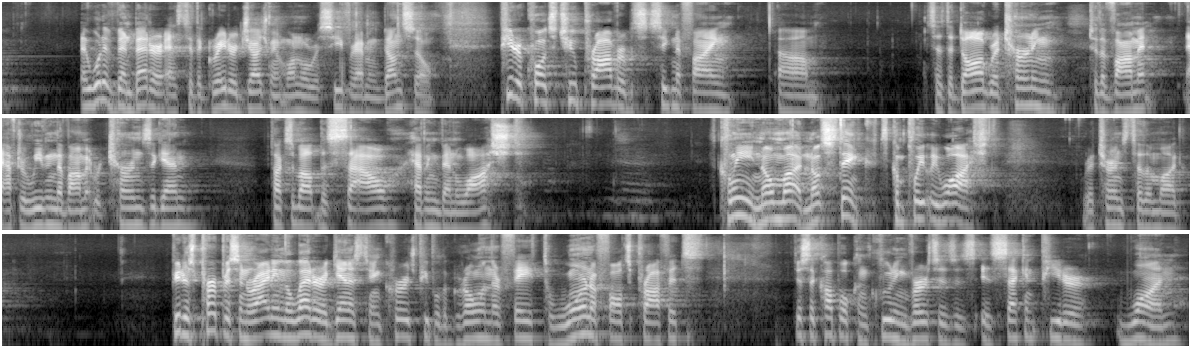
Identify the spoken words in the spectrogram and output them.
it would have been better as to the greater judgment one will receive for having done so. Peter quotes two proverbs signifying, um, it says, the dog returning to the vomit after leaving the vomit returns again. Talks about the sow having been washed. It's clean, no mud, no stink. It's completely washed. Returns to the mud. Peter's purpose in writing the letter, again, is to encourage people to grow in their faith, to warn of false prophets. Just a couple concluding verses is, is 2 Peter 1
